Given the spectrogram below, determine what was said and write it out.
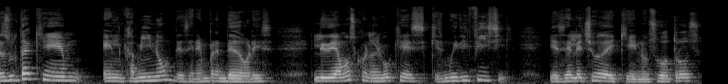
Resulta que en el camino de ser emprendedores lidiamos con algo que es, que es muy difícil y es el hecho de que nosotros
